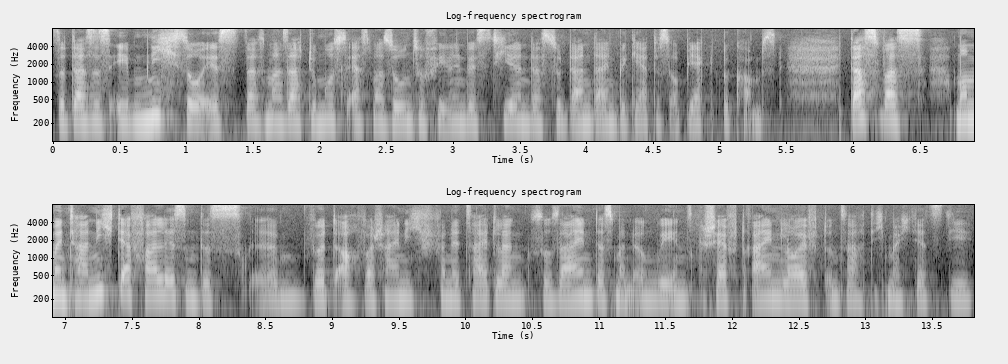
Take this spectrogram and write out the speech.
sodass es eben nicht so ist, dass man sagt, du musst erstmal so und so viel investieren, dass du dann dein begehrtes Objekt bekommst. Das, was momentan nicht der Fall ist, und das ähm, wird auch wahrscheinlich für eine Zeit lang so sein, dass man irgendwie ins Geschäft reinläuft und sagt, ich möchte jetzt die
